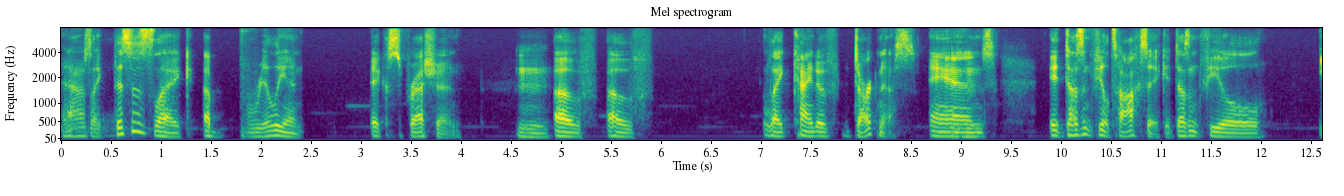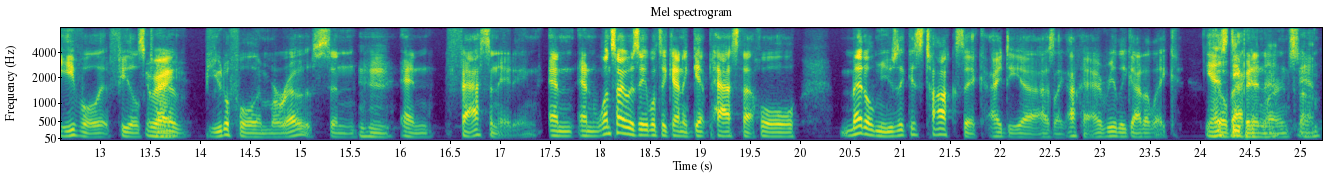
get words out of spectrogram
and I was like, this is like a brilliant expression Mhm. of of like kind of darkness and it doesn't feel toxic it doesn't feel evil it feels kind Right. of beautiful and morose and Mhm. and fascinating and and once i was able to kind of get past that whole metal music is toxic idea i was like okay i really gotta like Yeah, go back and that. learn Yeah. some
